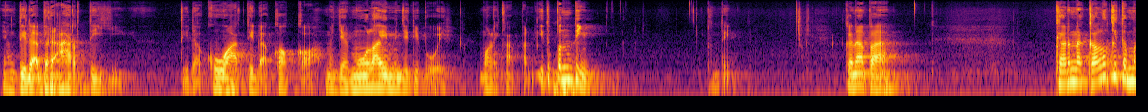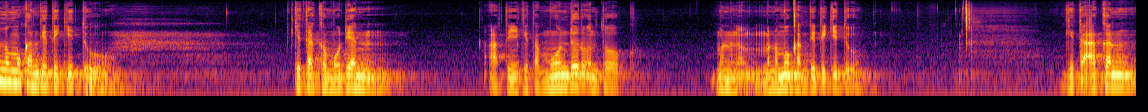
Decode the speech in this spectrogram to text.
yang tidak berarti tidak kuat, tidak kokoh, menjadi mulai menjadi buih. Mulai kapan? Itu penting. Penting. Kenapa? Karena kalau kita menemukan titik itu, kita kemudian artinya kita mundur untuk menemukan titik itu, kita akan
